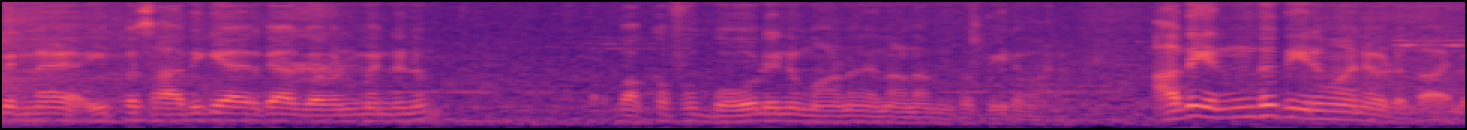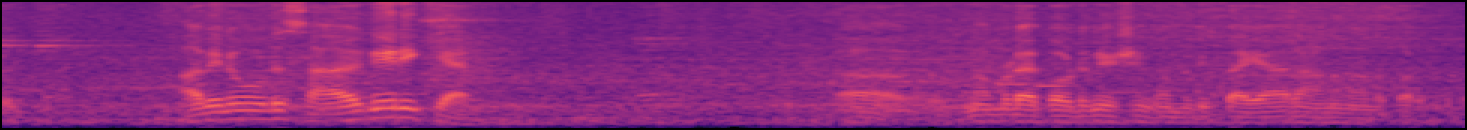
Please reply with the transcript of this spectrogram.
പിന്നെ ഇപ്പോൾ സാധിക്കാതിരിക്കുക ആ ഗവൺമെന്റിനും വഖഫ് ബോർഡിനുമാണ് എന്നാണ് നമുക്ക് തീരുമാനം. അത് എന്ത് തീരുമാനം എടുത്താലും അതിനോട് സഹകരിക്കാൻ നമ്മുടെ കോർഡിനേഷൻ കമ്മിറ്റി തയ്യാറാണെന്നാണ് പറഞ്ഞത്.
